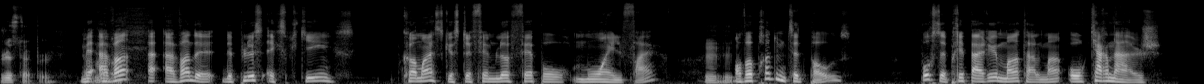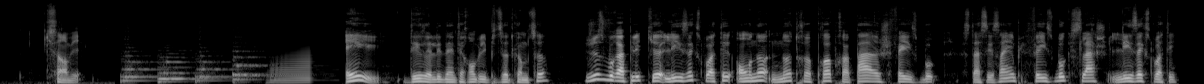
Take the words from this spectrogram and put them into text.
Juste un peu. Mais Ouais. avant, a- avant de, de plus expliquer comment est-ce que ce film-là fait pour moins le faire, Mhm. on va prendre une petite pause pour se préparer mentalement au carnage qui s'en vient. Hey, désolé d'interrompre l'épisode comme ça. Juste vous rappeler que Les Exploités, on a notre propre page Facebook. C'est assez simple, Facebook slash Les Exploités.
